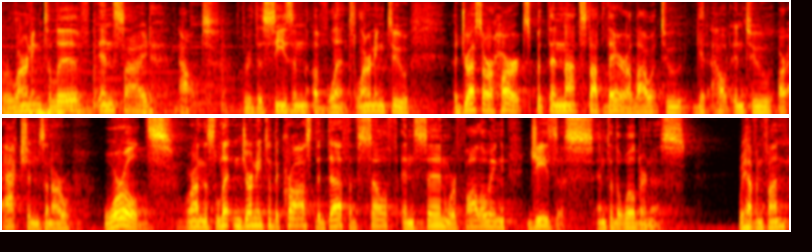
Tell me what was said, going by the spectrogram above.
We're learning to live inside out through the season of Lent, learning to address our hearts, but then not stop there, allow it to get out into our actions and our worlds. We're on this Lenten journey to the cross, the death of self and sin. We're following Jesus into the wilderness. We having fun?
